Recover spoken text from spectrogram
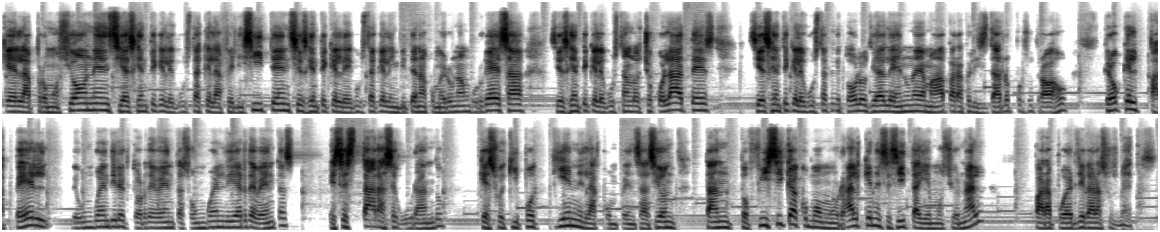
que la promocionen, si es gente que le gusta que la feliciten, si es gente que le gusta que le inviten a comer una hamburguesa, si es gente que le gustan los chocolates, si es gente que le gusta que todos los días le den una llamada para felicitarlo por su trabajo. Creo que el papel de un buen director de ventas o un buen líder de ventas es estar asegurando que su equipo tiene la compensación tanto física como moral que necesita y emocional para poder llegar a sus metas.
